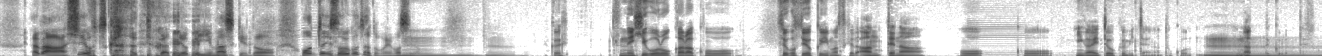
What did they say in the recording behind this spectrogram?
やっぱ足を使うとかってよく言いますけど、本当にそういうことだと思いますよ。ううんん常日頃からこうそれこそよく言いますけどアンテナをこう磨いておくみたいなところうんなってくるんですか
